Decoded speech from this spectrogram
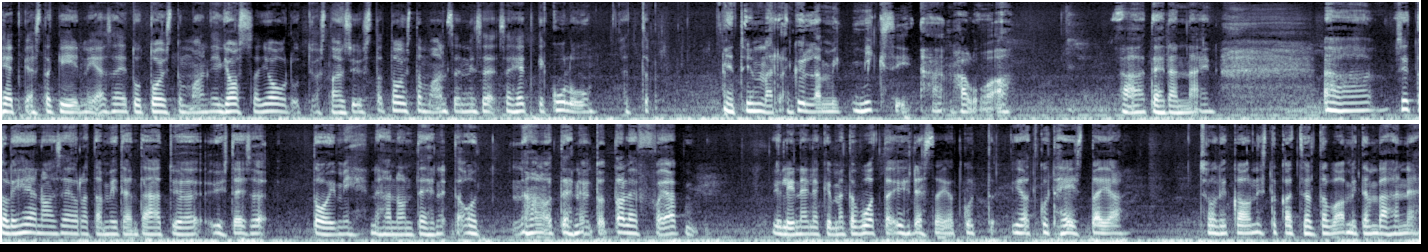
hetkestä kiinni ja se ei tule toistumaan. Ja jos sä joudut jostain syystä toistamaan sen, niin se, se hetki kuluu. Että et ymmärrän kyllä, mi, miksi hän haluaa ää, tehdä näin. Sitten oli hienoa seurata, miten tämä työyhteisö toimi. Nehän on tehnyt, on, nehän on tehnyt tota leffoja yli 40 vuotta yhdessä, jotkut, jotkut heistä. Ja se oli kaunista katseltavaa, miten vähän ne,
